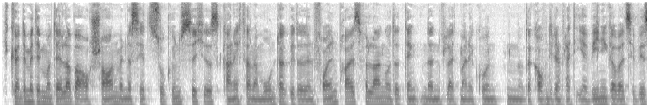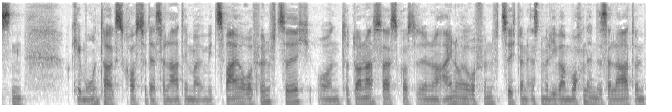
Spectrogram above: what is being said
Ich könnte mit dem Modell aber auch schauen, wenn das jetzt so günstig ist, kann ich dann am Montag wieder den vollen Preis verlangen oder denken dann vielleicht meine Kunden oder kaufen die dann vielleicht eher weniger, weil sie wissen, okay, montags kostet der Salat immer irgendwie 2,50 Euro und donnerstags kostet er nur 1,50 Euro, dann essen wir lieber am Wochenende Salat und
